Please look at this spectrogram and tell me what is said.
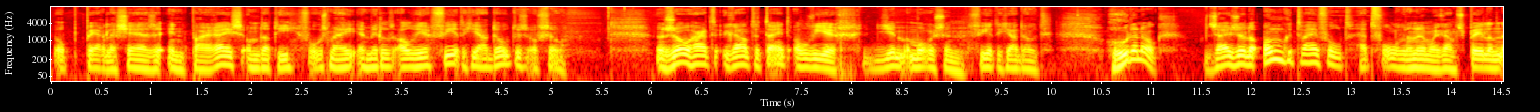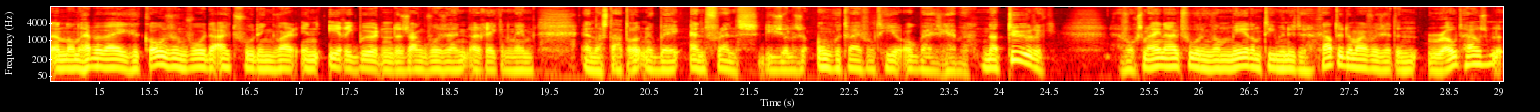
op Père Lachaise in Parijs. Omdat hij volgens mij inmiddels alweer 40 jaar dood is of zo. Zo hard gaat de tijd alweer. Jim Morrison, 40 jaar dood. Hoe dan ook. Zij zullen ongetwijfeld het volgende nummer gaan spelen. En dan hebben wij gekozen voor de uitvoering waarin Erik Beurden de zang voor zijn rekening neemt. En dan staat er ook nog bij And Friends. Die zullen ze ongetwijfeld hier ook bij zich hebben. Natuurlijk. En volgens mij een uitvoering van meer dan 10 minuten. Gaat u er maar voor zitten. Roadhouse Blues.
